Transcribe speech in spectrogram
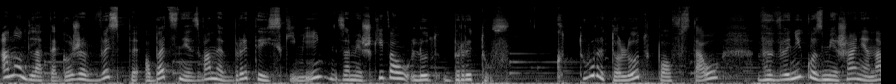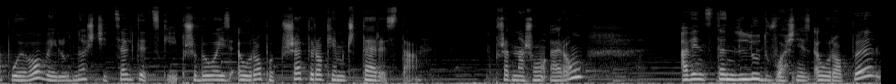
Ano dlatego, że wyspy obecnie zwane brytyjskimi zamieszkiwał lud Brytów, który to lud powstał w wyniku zmieszania napływowej ludności celtyckiej przybyłej z Europy przed rokiem 400, przed naszą erą, a więc ten lud właśnie z Europy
